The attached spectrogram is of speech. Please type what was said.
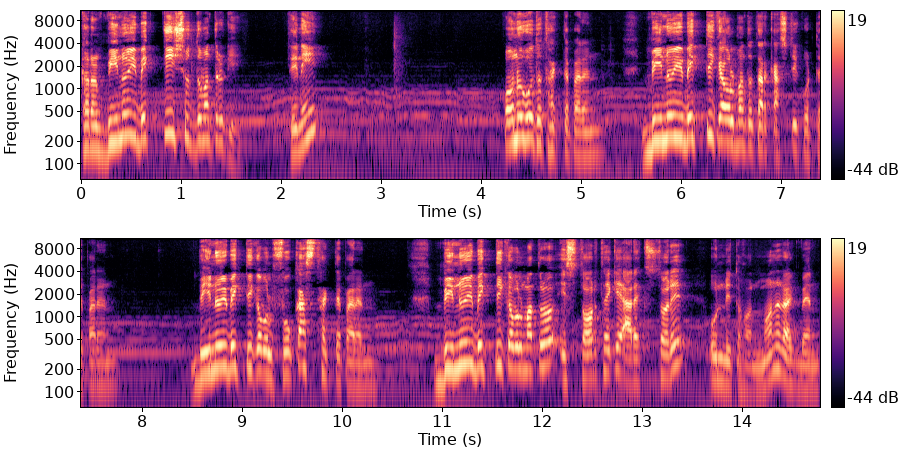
কারণ বিনয়ী ব্যক্তি শুধুমাত্র কি? তিনি অনুগত থাকতে পারেন। বিনয়ী ব্যক্তি কেবলমাত্র তার কাজটি করতে পারেন। বিনয়ী ব্যক্তি কেবল ফোকাস থাকতে পারেন। বিনয়ী ব্যক্তি কেবলমাত্র স্তর থেকে আরেক স্তরে উন্নীত হন। মনে রাখবেন,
